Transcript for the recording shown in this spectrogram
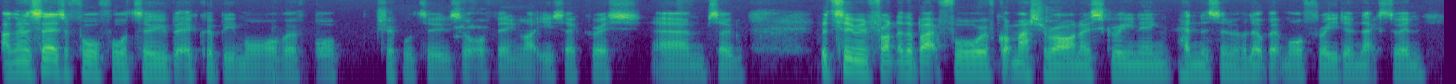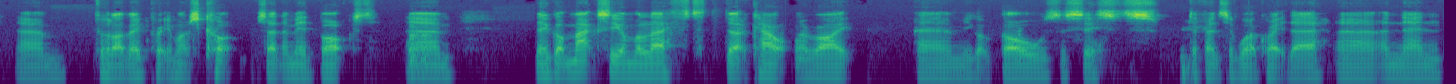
I'm going to say it's a 4 4 2, but it could be more of a 4 triple two sort of thing, like you said, Chris. Um, so the two in front of the back four, we've got Mascherano screening, Henderson with a little bit more freedom next to him. Um, feel like they pretty much got centre mid boxed. Um, they've got Maxi on the left, Dirk Kuyt on the right. Um, you've got goals, assists, defensive work rate there. Uh, and then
